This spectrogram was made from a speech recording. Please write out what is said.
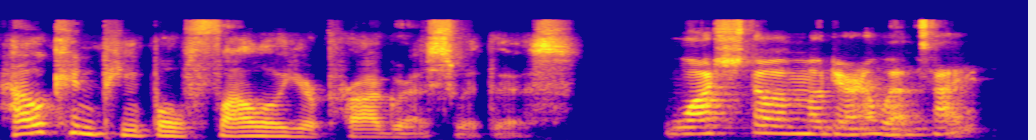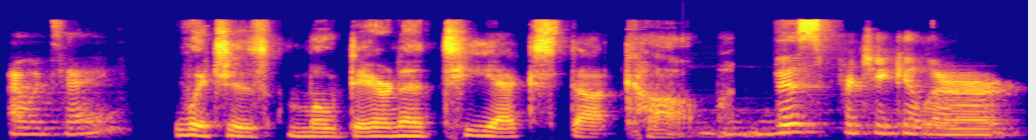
how can people follow your progress with this? Watch the Moderna website, I would say. Which is modernatx.com. This particular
